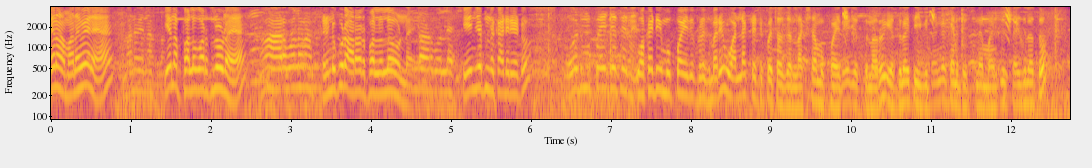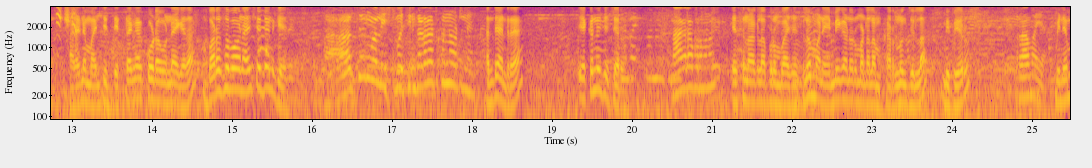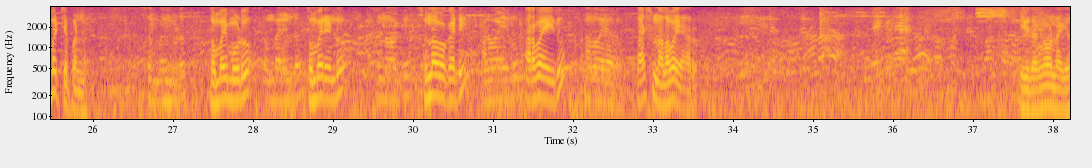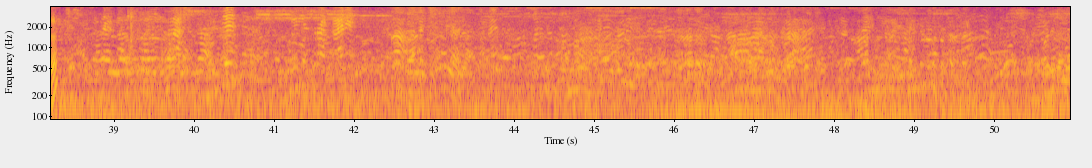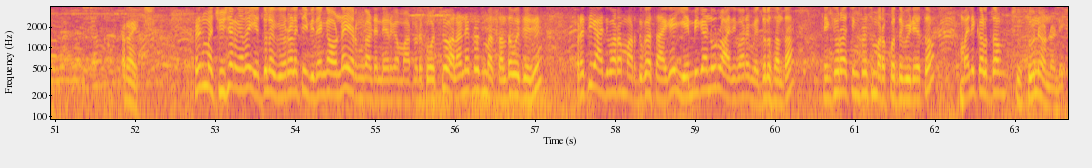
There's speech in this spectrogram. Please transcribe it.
ఏనా మనమేనా? ఏనా పళ్ళ వరుసలో ఉన్నాయా? రెండు కూడా ఆర్ఆర్ పళ్ళలో ఉన్నాయి. ఏం చెప్తున్నారు కాడి రేటు? ఒకటి ముప్పై ఐదు ఫ్రెండ్స్ మరి one lakh thirty five thousand లక్ష ముప్పై ఐదు చెప్తున్నారు. ఎద్దులు అయితే ఈ విధంగా కనిపిస్తున్నాయి మంచి సైజులతో. అలానే మంచి దిట్టంగా కూడా ఉన్నాయి కదా. భరోసా బాగున్నాయి సేద్యానికి వాటిని. అంతే అంటారా? ఎక్కడి నుంచి వచ్చారు? నాగలాపురం. ఎస్ నాగలాపురం బాసెస్లో మన ఎమ్మిగనూరు మండలం కర్నూలు జిల్లా. మీ పేరు? రామయ్య. మీ నెంబర్ చెప్పండి. తొంభై మూడు. తొంభై రెండు. సున్నా ఒకటి. అరవై ఐదు. లాస్ట్ నలభై ఆరు. ఈ విధంగా ఉన్నాయి కదా? రైట్. ఫ్రెండ్స్ మరి చూశారు కదా ఎద్దుల వివరాలు అయితే ఈ విధంగా ఉన్నాయి. ఎవరికంటే నేరుగా మాట్లాడుకోవచ్చు. అలానే ఫ్రెండ్స్ మరి సంత వచ్చేసి ప్రతి ఆదివారం అరుదుగా సాగే ఎంబిగానూరు ఆదివారం ఎద్దుల సంత. థ్యాంక్స్ ఫర్ వాచింగ్ ఫ్రెండ్స్ మరి కొత్త వీడియోతో మళ్ళీ కలుద్దాం. చూస్తూనే ఉండండి.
